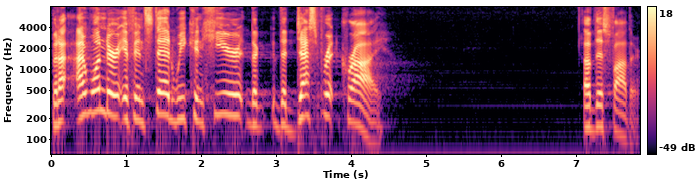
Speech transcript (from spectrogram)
But I, I wonder if instead we can hear the, the desperate cry of this father.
